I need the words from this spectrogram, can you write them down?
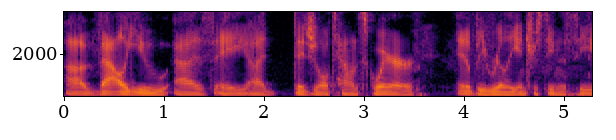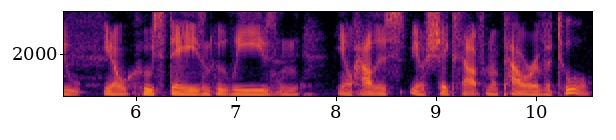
uh, value as a uh, digital town square it'll be really interesting to see you know who stays and who leaves and you know how this you know shakes out from the power of a tool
